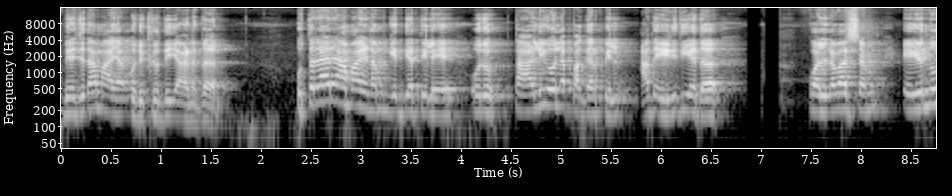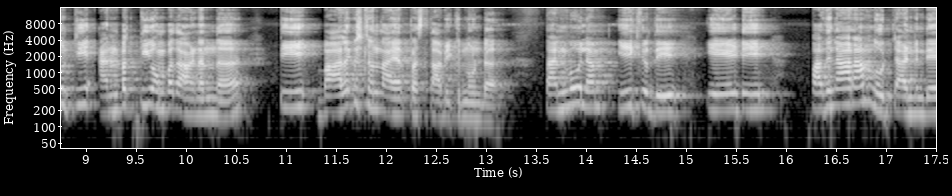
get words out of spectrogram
വിരചിതമായ ഒരു കൃതിയാണിത്. ഉത്തര രാമായണം ഗദ്യത്തിലെ ഒരു താളിയോല പകർപ്പിൽ അത് എഴുതിയത് കൊല്ലവർഷം എഴുന്നൂറ്റി അൻപത്തി ഒമ്പതാണെന്ന് ടി ബാലകൃഷ്ണൻ നായർ പ്രസ്താവിക്കുന്നുണ്ട്. തന്മൂലം ഈ കൃതി എ ഡി പതിനാറാം നൂറ്റാണ്ടിന്റെ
